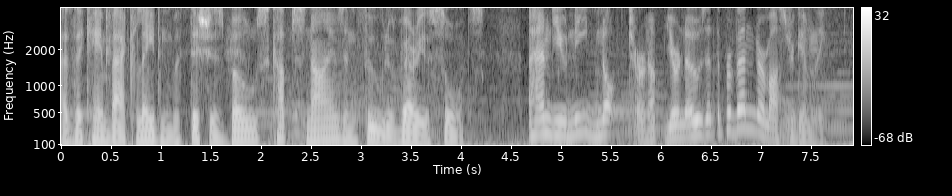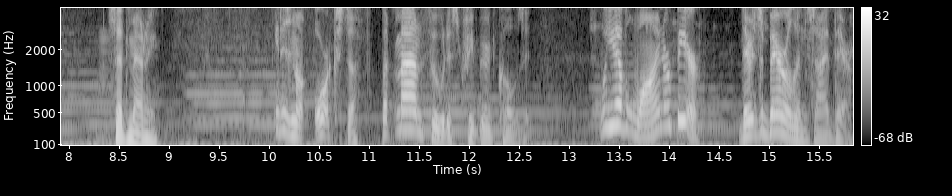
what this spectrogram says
as they came back laden with dishes, bowls, cups, knives, and food of various sorts, And you need not turn up your nose at the provender, Master Gimli. said Merry. It is not orc stuff, but man food, as Treebeard calls it. Will you have a wine or beer? There's a barrel inside there.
